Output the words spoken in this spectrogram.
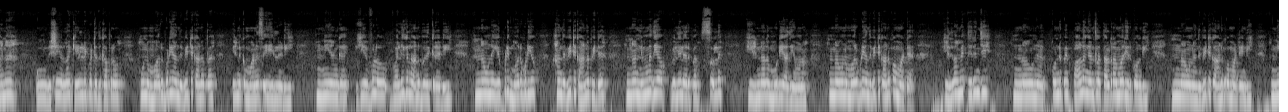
ஆனால் உன் விஷயம்லாம் கேள்விப்பட்டதுக்கப்புறம் உன்னை மறுபடியும் அந்த வீட்டுக்கு அனுப்ப எனக்கு மனசே இல்லடி. நீ அங்கே எவ்வளோ வழிகளை அனுபவிக்கிறடி. நான் உன்னை எப்படி மறுபடியும் அந்த வீட்டுக்கு அனுப்பிட்டு நான் நிம்மதியாக வெளியில் இருப்பேன் சொல்லு. என்னால் முடியாது யமுனா. நான் உன்னை மறுபடியும் அந்த வீட்டுக்கு அனுப்ப மாட்டேன். எல்லாமே தெரிஞ்சு நான் உன்னை கொண்டு போய் பாலங்கணத்தில் தள்ளுற மாதிரி இருக்கோண்டி நான் உன்னை அந்த வீட்டுக்கு அனுப்ப மாட்டேன்டி. நீ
